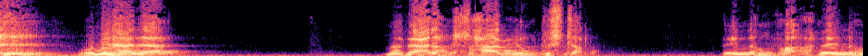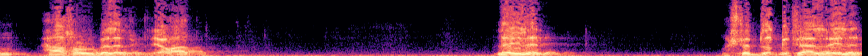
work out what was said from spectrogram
ومن هذا ما فعله الصحابة يوم تستر فإنهم فإنهم حاصروا البلد في العراق ليلا. واشتد القتال ليلا.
